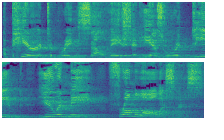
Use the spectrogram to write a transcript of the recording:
appeared to bring salvation. He has redeemed you and me from lawlessness.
